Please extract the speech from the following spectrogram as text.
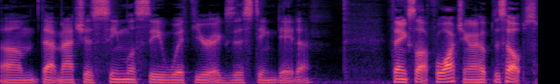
um, that matches seamlessly with your existing data. Thanks a lot for watching. I hope this helps.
